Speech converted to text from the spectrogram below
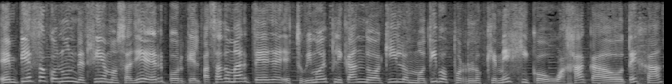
Empiezo con un decíamos ayer, porque el pasado martes estuvimos explicando aquí los motivos por los que México, Oaxaca o Texas,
